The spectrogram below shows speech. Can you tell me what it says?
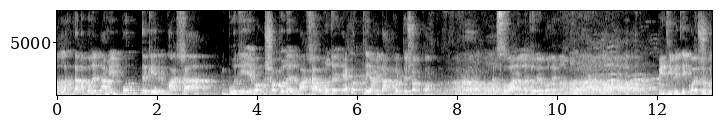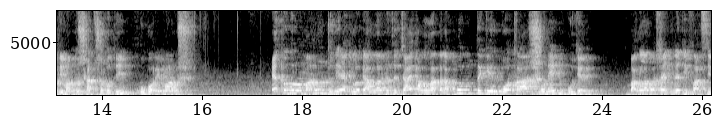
আল্লাহ তালা বলেন, আমি প্রত্যেকের ভাষা বুঝি এবং সকলের ভাষা অনুযায়ী একত্রে আমি দান করতে সক্ষম। সোহান আল্লাহ জোরে বলেন। পৃথিবীতে কয়শো কোটি মানুষ, সাতশো কোটি উপরে মানুষ। এতগুলো মানুষ যদি এক লগে আল্লাহর কাছে চায়, আল্লাহ তালা প্রত্যেকের কথা শোনেন, বুঝেন। বাংলা ভাষা, ইংরেজি, ফার্সি,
